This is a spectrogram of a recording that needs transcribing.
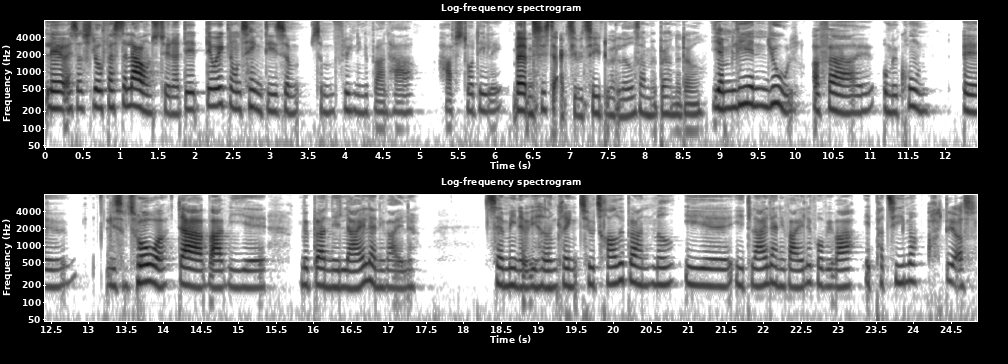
lave, altså slå faste lavnstønder. Det, det er jo ikke nogen ting, de som, som flygtningebørn har haft stor del af. Hvad er den sidste aktivitet, du har lavet sammen med børnene derude? Jamen lige inden jul og før øh, omikron, øh, ligesom toger, der var vi øh, med børnene i Lejland i Vejle. Så jeg mener, at vi havde omkring 20-30 børn med i, øh, i et lejland i Vejle, hvor vi var et par timer. Oh, det er også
